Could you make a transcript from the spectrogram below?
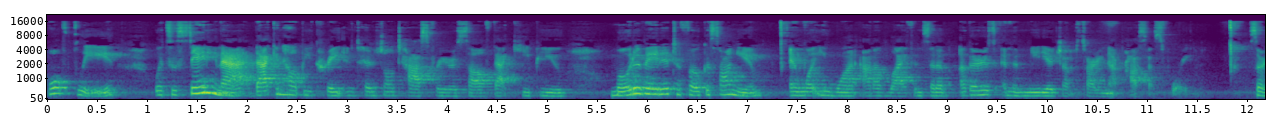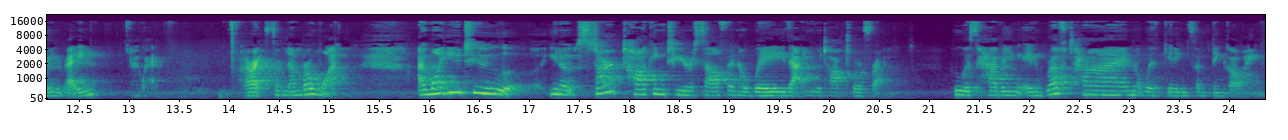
hopefully with sustaining that that can help you create intentional tasks for yourself that keep you motivated to focus on you and what you want out of life instead of others and the media jump starting that process for you. So are you ready? Okay. All right so number one i want you to you know start talking to yourself in a way that you would talk to a friend who is having a rough time with getting something going.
